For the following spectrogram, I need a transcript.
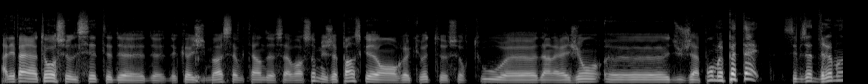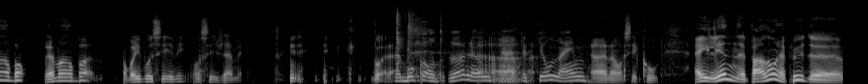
allez faire un tour sur le site de, de- de Kojima, ça vous tente de savoir ça. Mais je pense qu'on recrute surtout euh, dans la région du Japon. Mais peut-être, si vous êtes vraiment bon, vraiment bonne, envoyez vos CV, on ne sait jamais. voilà. Un beau contrat, là, Ah. à Tokyo même. Ah non, c'est cool. Hey Lynn, parlons un peu de.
